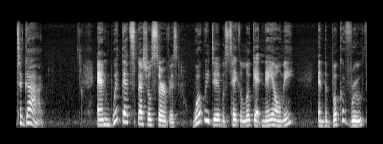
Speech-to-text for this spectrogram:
to God. And with that special service, what we did was take a look at Naomi in the book of Ruth,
